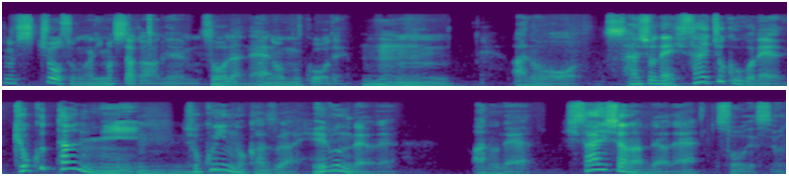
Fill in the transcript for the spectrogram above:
る市町村がありましたからね。そうだねあの向こうで。う。うんん。あの、最初ね、被災直後で極端にうん職員の数が減るんだよね。あのね、被災者なんだよね。そうですよね。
